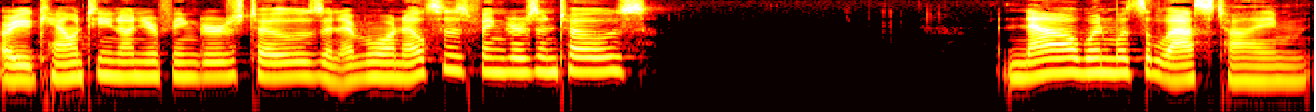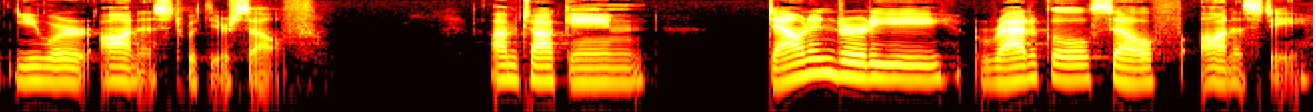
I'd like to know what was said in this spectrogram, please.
Are you counting on your fingers, toes, and everyone else's fingers and toes? Now, when was the last time you were honest with yourself? I'm talking down and dirty, radical self honesty.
